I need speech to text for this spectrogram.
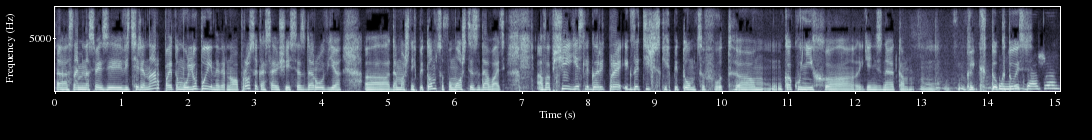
э, с нами на связи ветеринар, поэтому любые, наверное, вопросы, касающиеся здоровья э, домашних питомцев, вы можете задавать. А вообще, если говорить про экзотических питомцев, вот э, как у них, э, я не знаю, там, кто, кто из... Даже...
